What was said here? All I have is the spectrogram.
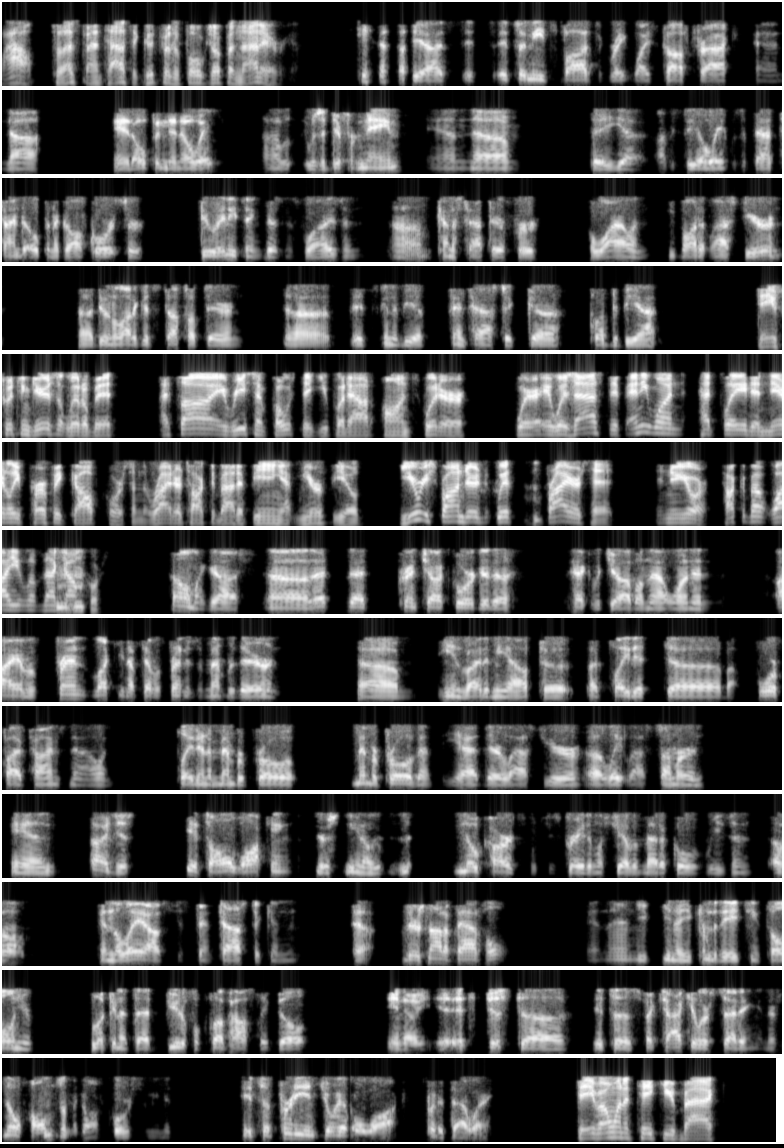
Wow. So that's fantastic. Good for the folks up in that area. yeah, yeah, it's it's it's a neat spot. It's a great Weiskopf track, and uh, it opened in 08. Uh, it was a different name, and um, they uh, obviously 08 was a bad time to open a golf course or do anything business wise, and um, kind of sat there for a while. And he bought it last year and uh, doing a lot of good stuff up there, and uh, it's going to be a fantastic uh, club to be at. Dave, switching gears a little bit, I saw a recent post that you put out on Twitter where it was asked if anyone had played a nearly perfect golf course, and the writer talked about it being at Muirfield. You responded with mm-hmm. Friars Head in New York. Talk about why you love that mm-hmm. golf course. Oh my gosh, uh, that that Crenshaw Coore did a heck of a job on that one, and I have a friend, lucky enough to have a friend who's a member there, and um, he invited me out to. I've played it uh, about four or five times now, and played in a member pro member pro event that he had there last year, uh, late last summer, and and I just it's all walking. There's you know n- no carts, which is great unless you have a medical reason. Um, and the layout's just fantastic, and uh, there's not a bad hole. And then you you know you come to the 18th hole and you're looking at that beautiful clubhouse they built. You know, it's just uh it's a spectacular setting and there's no homes on the golf course. I mean, it's it's a pretty enjoyable walk, put it that way. Dave, I want to take you back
